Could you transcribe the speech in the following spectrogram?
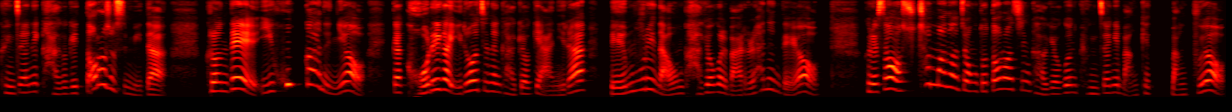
굉장히 가격이 떨어졌습니다. 그런데 이 호가는요, 그러니까 거래가 이루어지는 가격이 아니라 매물이 나온 가격을 말을 하는데요. 그래서 수천만 원 정도 떨어진 가격은 굉장히 많겠, 많고요.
